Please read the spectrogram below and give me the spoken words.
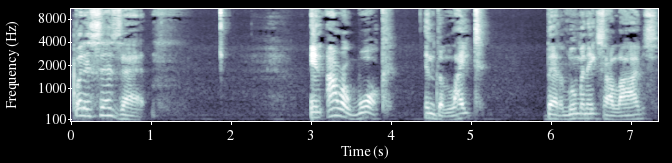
But it says that in our walk in the light that illuminates our lives,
